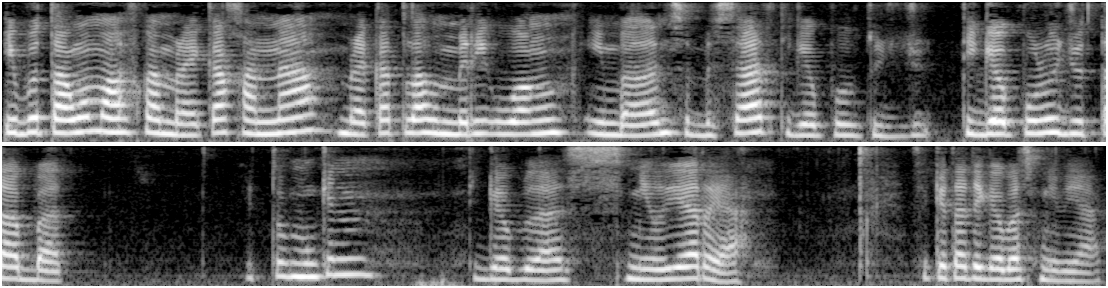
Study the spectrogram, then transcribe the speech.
Ibu Tangmo memaafkan mereka karena mereka telah memberi uang imbalan sebesar 37, 30 juta bat. Itu mungkin 13 miliar ya. Sekitar 13 miliar.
